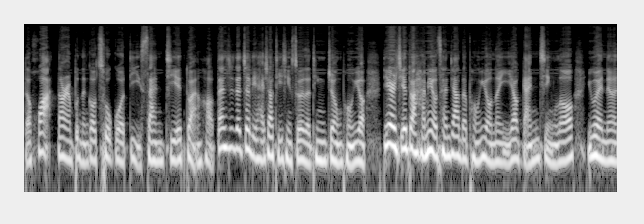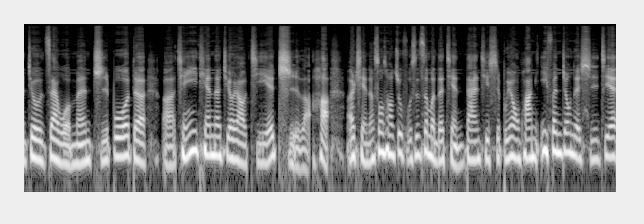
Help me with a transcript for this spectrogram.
的话，当然不能够错过第三阶段哈。但是在这里还是要提醒所有的听众朋友，第二阶段还没有参加的朋友呢，也要赶紧喽，因为呢就在我们直播的呃前一天呢就要截。止了哈，而且呢，送上祝福是这么的简单，其实不用花你一分钟的时间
